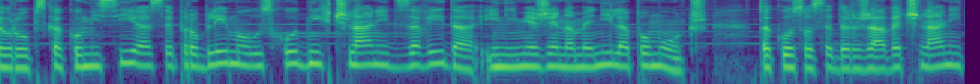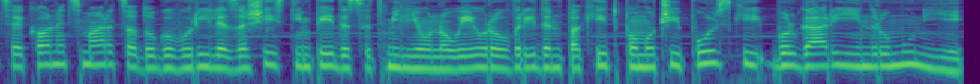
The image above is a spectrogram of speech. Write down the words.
Evropska komisija se problemov vzhodnih članic zaveda in jim je že namenila pomoč. Tako so se države članice konec marca dogovorile za 56 milijonov evrov vreden paket pomoči Polski, Bolgariji in Romuniji.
